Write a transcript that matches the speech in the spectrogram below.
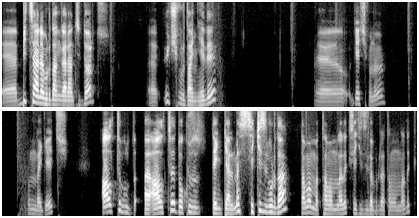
Ee, bir tane buradan garanti 4. 3 buradan 7. geç bunu. Bunu da geç. 6 burada 6 9 denk gelmez. 8 burada. Tamam mı? Tamamladık. 8'i de burada tamamladık.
